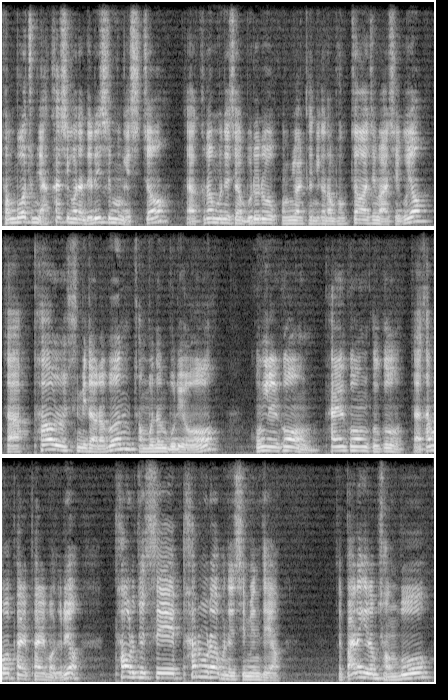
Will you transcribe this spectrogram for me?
정보가 좀 약하시거나 느리신 분 계시죠? 자, 그런 분들 제가 무료로 공유할 테니까 너무 걱정하지 마시고요. 자, 파워 좋습니다, 여러분. 정보는 무료. 010-8099, 자, 3588번으로요. 파워로즈스의 8호라 보내시면 돼요. 자, 빠르게 여러분 정보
